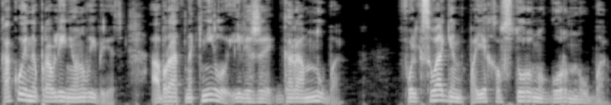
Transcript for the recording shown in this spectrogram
какое направление он выберет, обратно к Нилу или же к горам Нуба. Volkswagen поехал в сторону гор Нуба.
